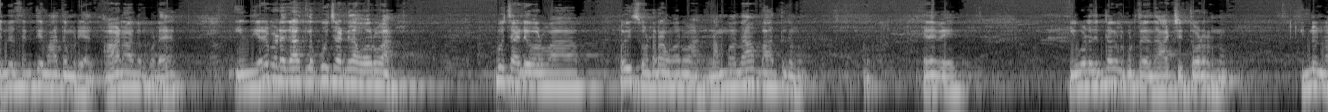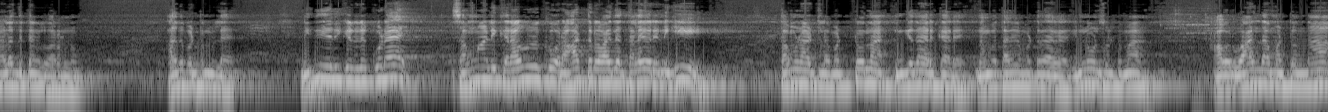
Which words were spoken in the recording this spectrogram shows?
எந்த சக்தியும் மாற்ற முடியாது. ஆனாலும் கூட இந்த இடைப்பட்ட காலத்தில் பூச்சாண்டி தான் வருவான். பூச்சாண்டி வருவான் போய் சொல்கிறான் வருவான். நம்ம தான் பார்த்துக்கணும். எனவே இவ்வளோ திட்டங்கள் கொடுத்த அந்த ஆட்சி தொடரணும். இன்னும் நல்ல திட்டங்கள் வரணும். அது மட்டும் இல்லை நிதி நெருக்கடியில் கூட சமாளிக்கிற அளவுக்கு ஒரு ஆற்றல் வாய்ந்த தலைவர் இன்னைக்கு தமிழ்நாட்டில் மட்டும்தான் இங்கே தான் இருக்கார். நம்ம தலைவர் மட்டும்தான் இருக்கார். இன்னொன்று சொல்லட்டுமா? அவர் வாழ்ந்தால் மட்டும்தான்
